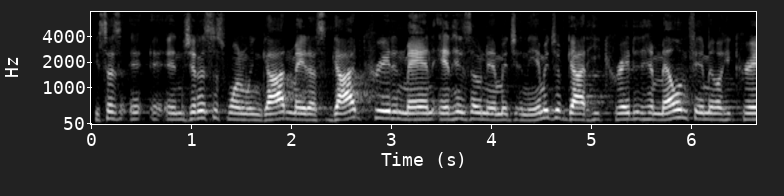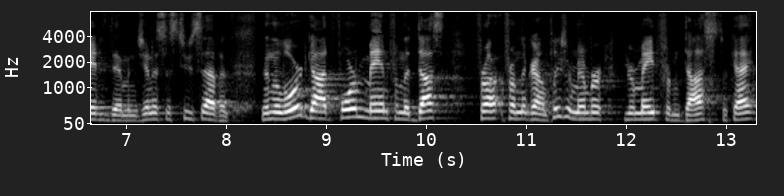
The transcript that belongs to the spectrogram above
He says in Genesis 1, when God made us, God created man in his own image. In the image of God, he created him, male and female, he created them. In Genesis 2 7. Then the Lord God formed man from the dust from the ground. Please remember, you're made from dust, okay?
